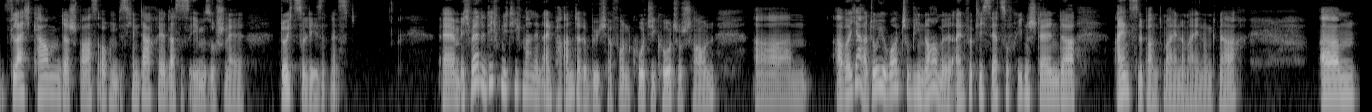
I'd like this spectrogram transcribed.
vielleicht kam der Spaß auch ein bisschen daher, dass es eben so schnell durchzulesen ist. Ähm, ich werde definitiv mal in ein paar andere Bücher von Koji Kojo schauen. Ähm, aber ja, Do You Want to Be Normal? Ein wirklich sehr zufriedenstellender Einzelband meiner Meinung nach. Ähm,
